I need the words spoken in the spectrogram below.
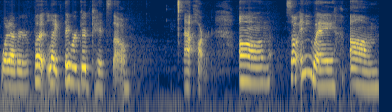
whatever. But like they were good kids though at heart. Um so anyway, um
